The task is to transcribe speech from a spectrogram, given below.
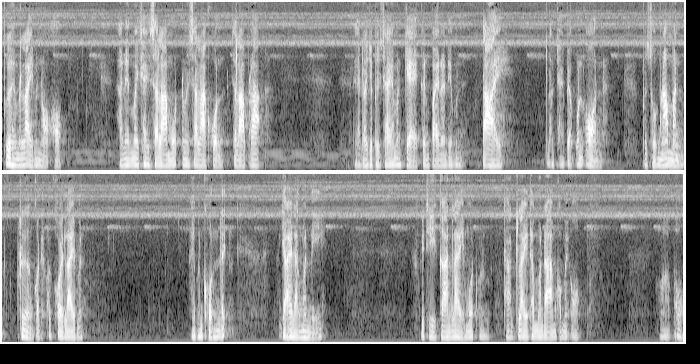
เพื่อให้มันไล่มันหนอออก อันนี้ไม่ใช่สลามดไม่สลาคนสลาพระแต่เราจะไปใช้ให้มันแก่เกินไปนะเดี๋ยวมันตาย เราใช้แบบอ่อนๆผสมน้ำมันเครื่องก็ได้ค่อย ๆ ไล่มัน ให้มันขนย้ายหลังมันหนี วิธีการไล่มดถ้าไล่ธรรมดามก็ไม่ออกว่าพก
